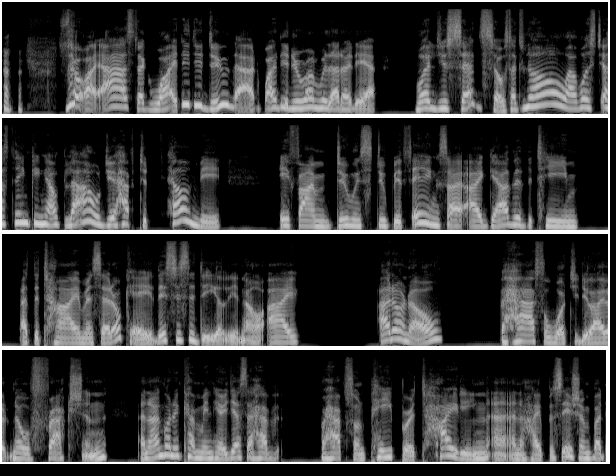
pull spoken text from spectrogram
so I asked, like, why did you do that? Why did you run with that idea? Well, you said so. It's like, no, I was just thinking out loud. You have to tell me if I'm doing stupid things. I, I gathered the team at the time and said, okay, this is the deal. You know, I, I don't know half of what you do. I don't know a fraction, and I'm going to come in here. Yes, I have perhaps on paper a title and, and a high position, but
